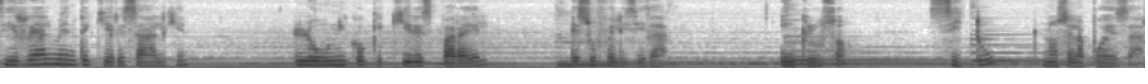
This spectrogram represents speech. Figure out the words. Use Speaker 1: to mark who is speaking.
Speaker 1: Si realmente quieres a alguien, lo único que quieres para él es su felicidad, incluso si tú no se la puedes dar.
